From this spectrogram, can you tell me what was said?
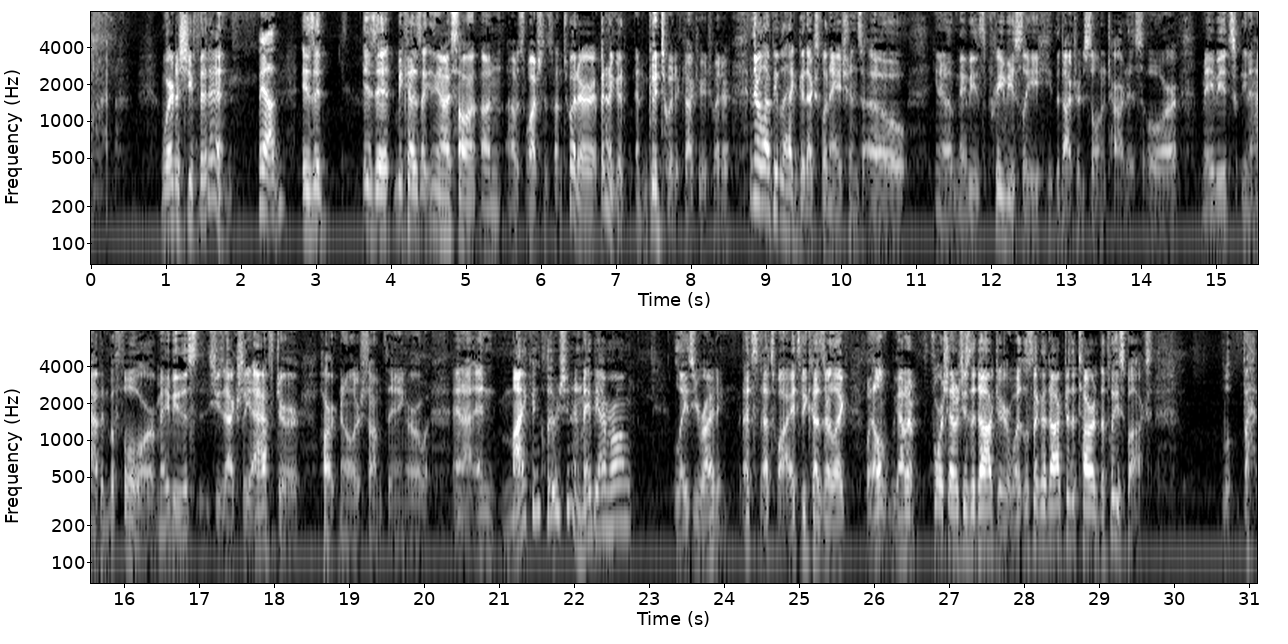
where does she fit in? yeah. Is it is it because you know I saw on I was watching this on Twitter, but in a good in a good Twitter, Doctor Who Twitter, and there were a lot of people that had good explanations. Oh, you know, maybe it's previously the Doctor had stolen a TARDIS, or maybe it's you know happened before, or maybe this she's actually after Hartnell or something, or and and my conclusion, and maybe I'm wrong, lazy writing. That's that's why it's because they're like, well, we got to foreshadow she's the Doctor. What looks like the Doctor? The tar the police box.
